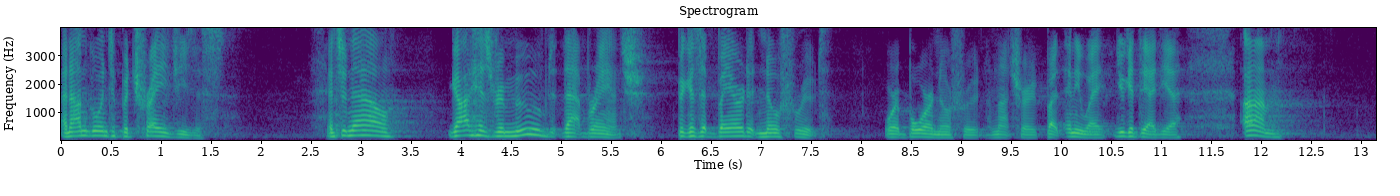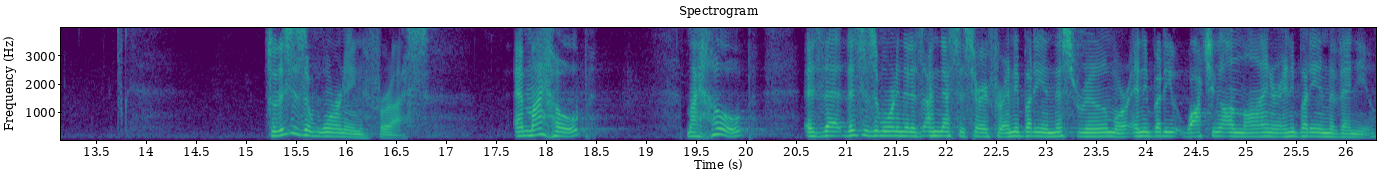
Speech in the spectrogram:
and I'm going to betray Jesus. And so now God has removed that branch because it bared no fruit, or it bore no fruit. I'm not sure. But anyway, you get the idea. Um, so, this is a warning for us. And my hope, my hope is that this is a warning that is unnecessary for anybody in this room or anybody watching online or anybody in the venue.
